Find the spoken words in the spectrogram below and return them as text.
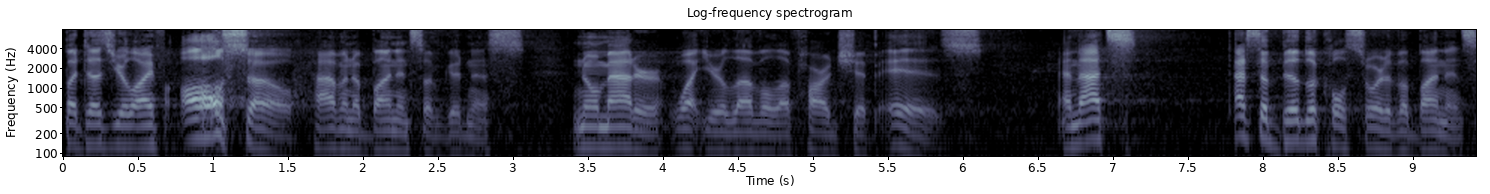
but does your life also have an abundance of goodness, no matter what your level of hardship is? And that's, that's a biblical sort of abundance.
